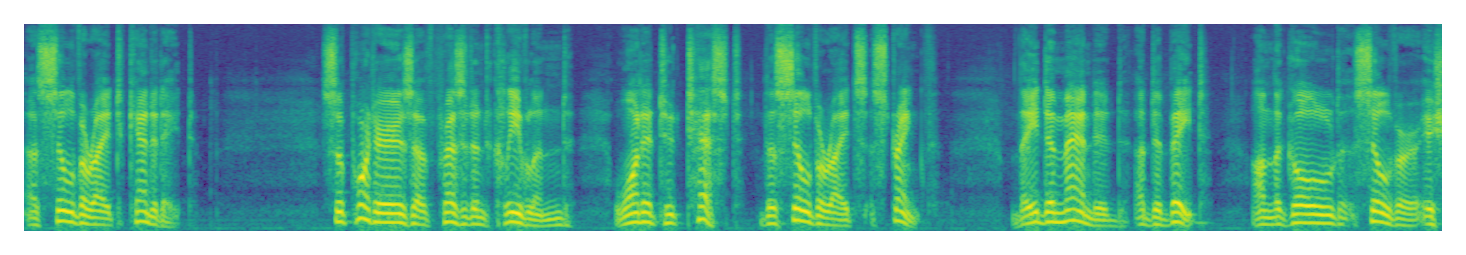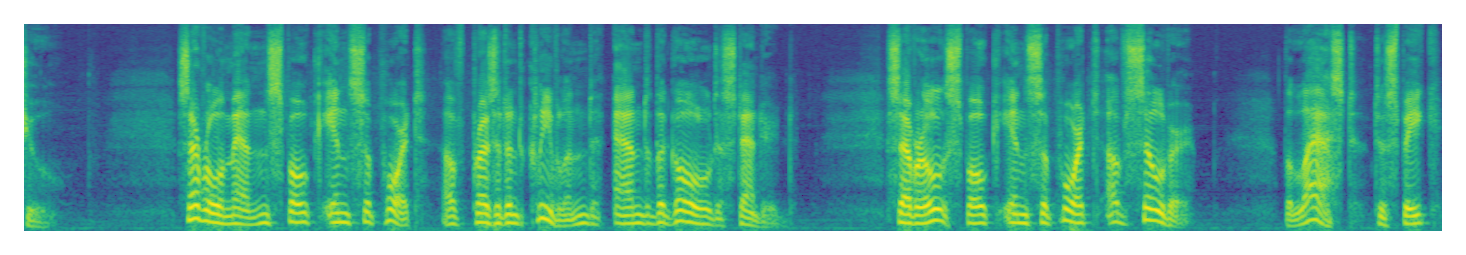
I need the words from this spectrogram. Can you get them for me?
a Silverite candidate. Supporters of President Cleveland wanted to test the Silverites' strength. they demanded a debate on the gold-silver issue. Several men spoke in support of President Cleveland and the gold standard. Several spoke in support of silver. The last to speak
